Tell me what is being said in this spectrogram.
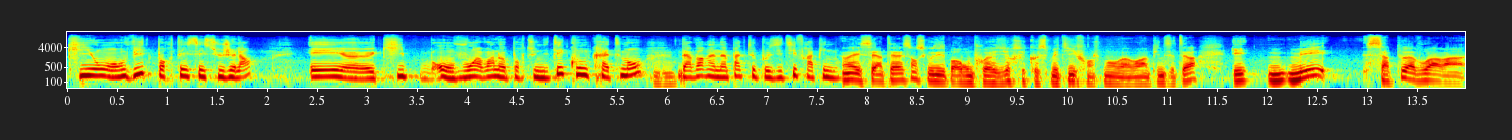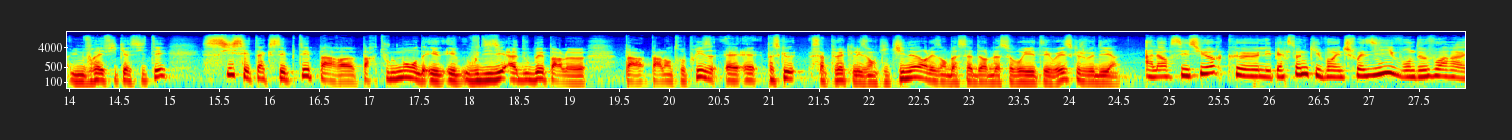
qui ont envie de porter ces sujets-là et euh, qui vont avoir l'opportunité concrètement mhm. d'avoir un impact positif rapidement. Oui, c'est intéressant ce que vous dites. On pourrait dire c'est cosmétique, franchement, on va avoir un pin, etc. Et, mais ça peut avoir une vraie efficacité si c'est accepté par, euh, par tout le monde. Et, vous disiez adoubé par l'entreprise, par, par parce que ça peut être les enquiquineurs, les ambassadeurs de la sobriété. Vous voyez ce que je veux dire? Alors c'est sûr que les personnes qui vont être choisies vont devoir euh,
